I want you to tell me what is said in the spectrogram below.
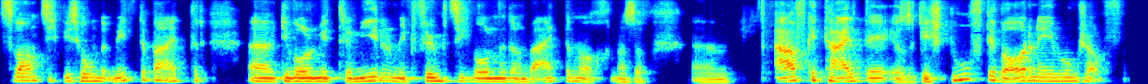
20 bis 100 Mitarbeiter, äh, die wollen wir trainieren, mit 50 wollen wir dann weitermachen. Also ähm, aufgeteilte, also gestufte Wahrnehmung schaffen.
